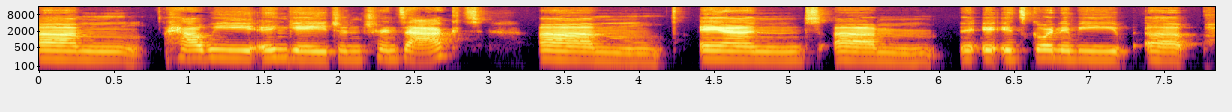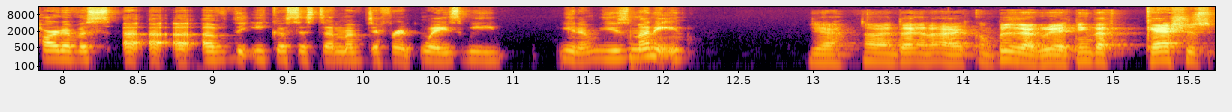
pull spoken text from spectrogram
um, how we engage and transact. Um, and um, it, it's going to be uh, part of a, of the ecosystem of different ways we you know use money yeah no, and, and i completely agree i think that cash is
